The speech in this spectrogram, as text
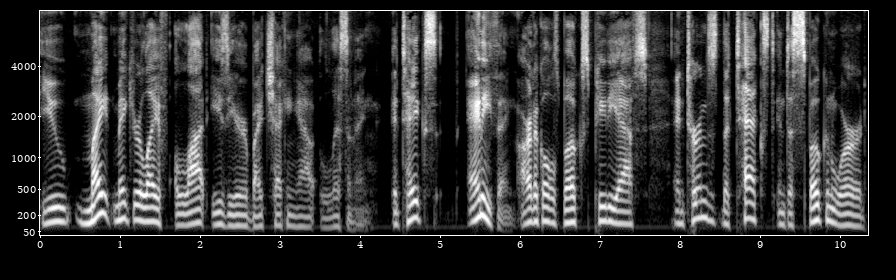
you might make your life a lot easier by checking out listening. It takes anything articles, books, PDFs and turns the text into spoken word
